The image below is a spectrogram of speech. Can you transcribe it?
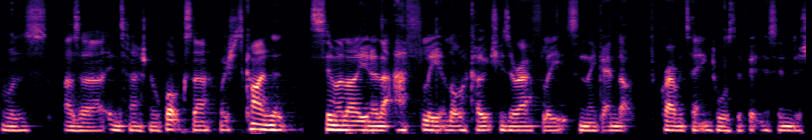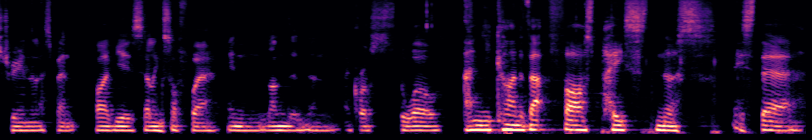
was as an international boxer which is kind of similar you know the athlete a lot of coaches are athletes and they end up gravitating towards the fitness industry and then i spent five years selling software in london and across the world. And you kind of that fast pacedness is there.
